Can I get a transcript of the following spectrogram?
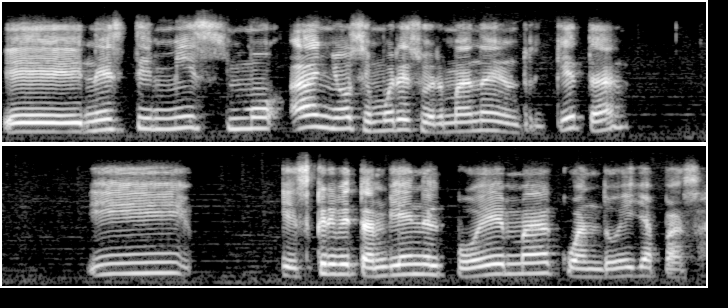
en este mismo año se muere su hermana Enriqueta y escribe también el poema Cuando ella pasa.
